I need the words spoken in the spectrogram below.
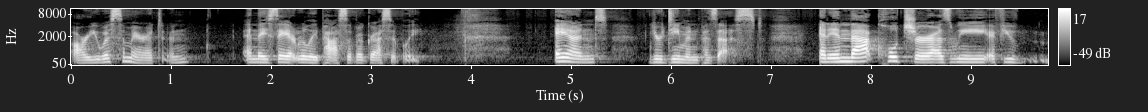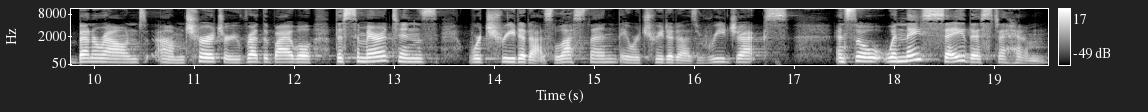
Are you a Samaritan? And they say it really passive aggressively. And you're demon possessed. And in that culture, as we, if you've been around um, church or you've read the Bible, the Samaritans were treated as less than, they were treated as rejects. And so when they say this to him,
